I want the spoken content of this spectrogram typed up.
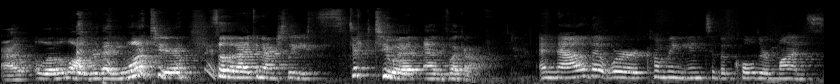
out a little longer than you want to so that I can actually stick to it and flick off. And now that we're coming into the colder months,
